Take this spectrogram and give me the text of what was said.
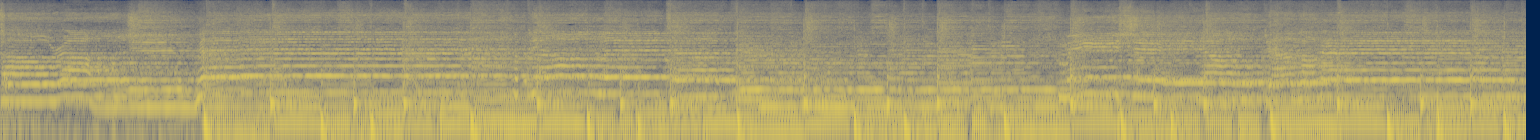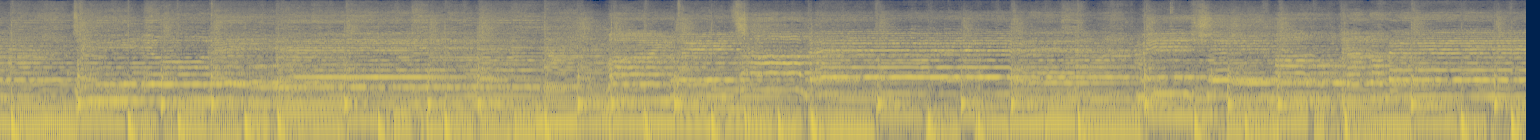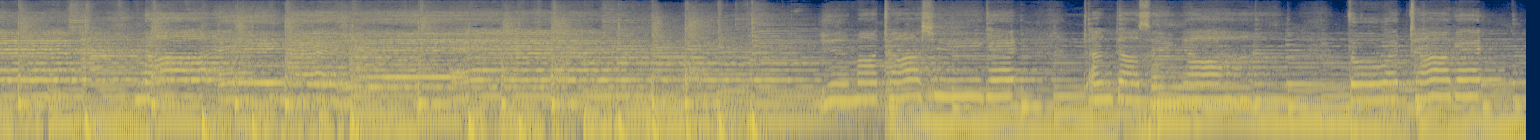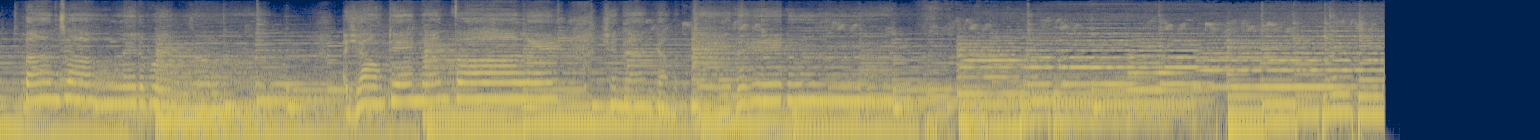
ထော ရှိခဲ့တန်တဆိန်များတို့ဝတ်ထားခဲ့ပန်းကြောင်လေးတစ်ပွင့်သောအယောင်ပြင်းနွမ်းသွား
